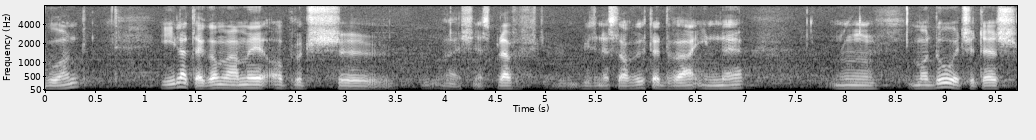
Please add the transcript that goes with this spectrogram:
błąd. I dlatego mamy oprócz właśnie spraw biznesowych te dwa inne mm, moduły, czy też,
